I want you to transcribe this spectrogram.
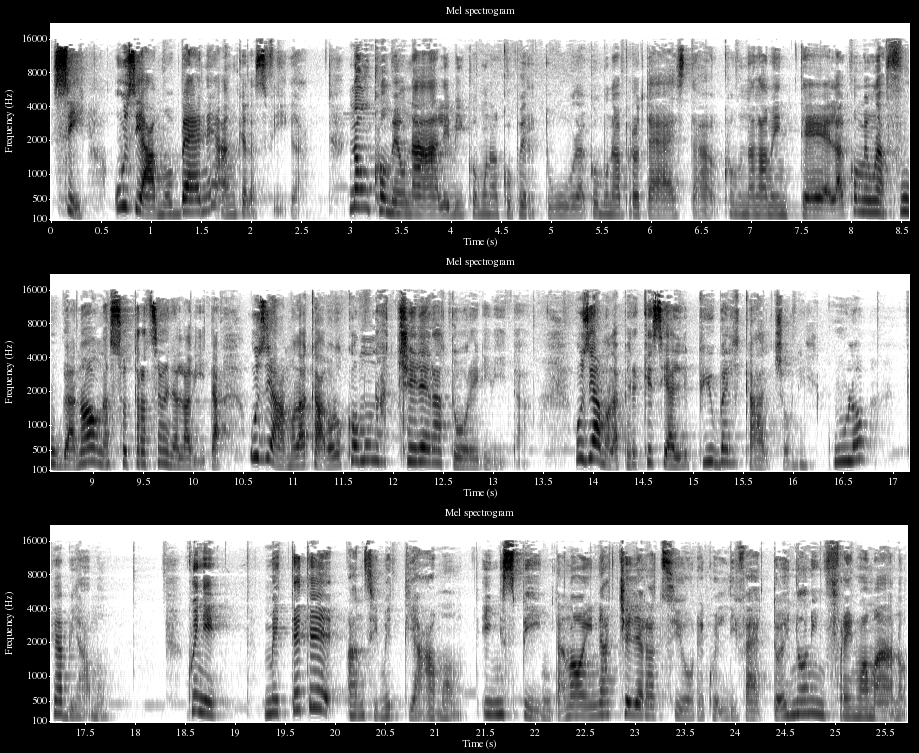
Sì, usiamo bene anche la sfiga. Non come un alibi, come una copertura, come una protesta, come una lamentela, come una fuga, no? una sottrazione dalla vita. Usiamola, cavolo, come un acceleratore di vita. Usiamola perché sia il più bel calcio nel culo che abbiamo. Quindi mettete, anzi mettiamo in spinta, no? in accelerazione quel difetto e non in freno a mano.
